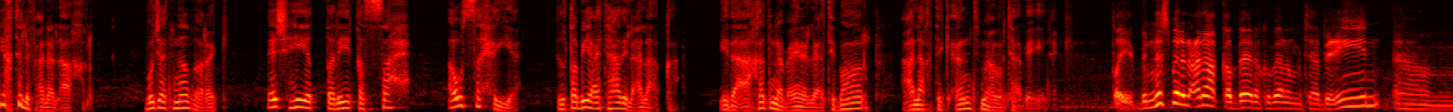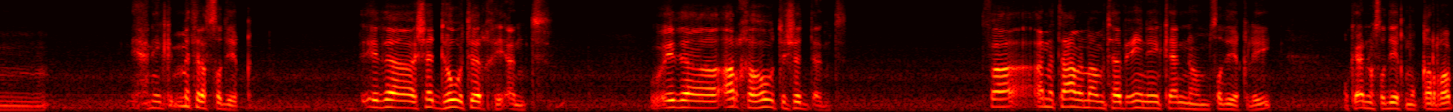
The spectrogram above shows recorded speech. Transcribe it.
يختلف عن الآخر. بوجهة نظرك إيش هي الطريقة الصح أو الصحية لطبيعة هذه العلاقة؟ إذا أخذنا بعين الاعتبار علاقتك أنت مع متابعينك. طيب بالنسبة للعلاقة بينك وبين المتابعين يعني مثل الصديق إذا شد هو ترخي أنت وإذا أرخى هو تشد أنت. فأنا أتعامل مع متابعيني كأنهم صديق لي وكأنه صديق مقرب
